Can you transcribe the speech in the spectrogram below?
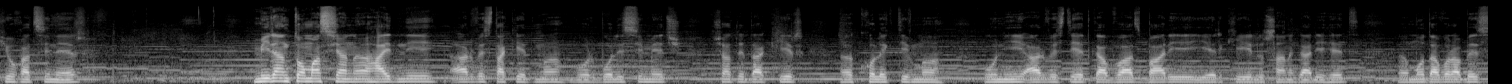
քյուղացիներ Միրան Տոմասյանը հայտնի արվեստակետմը, որ բոլիսի մեջ շատ հետաքրիր կոլեկտիվը ունի արվեստի հետ կապված բարի երկի լուսանգարի հետ մոտավորապես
